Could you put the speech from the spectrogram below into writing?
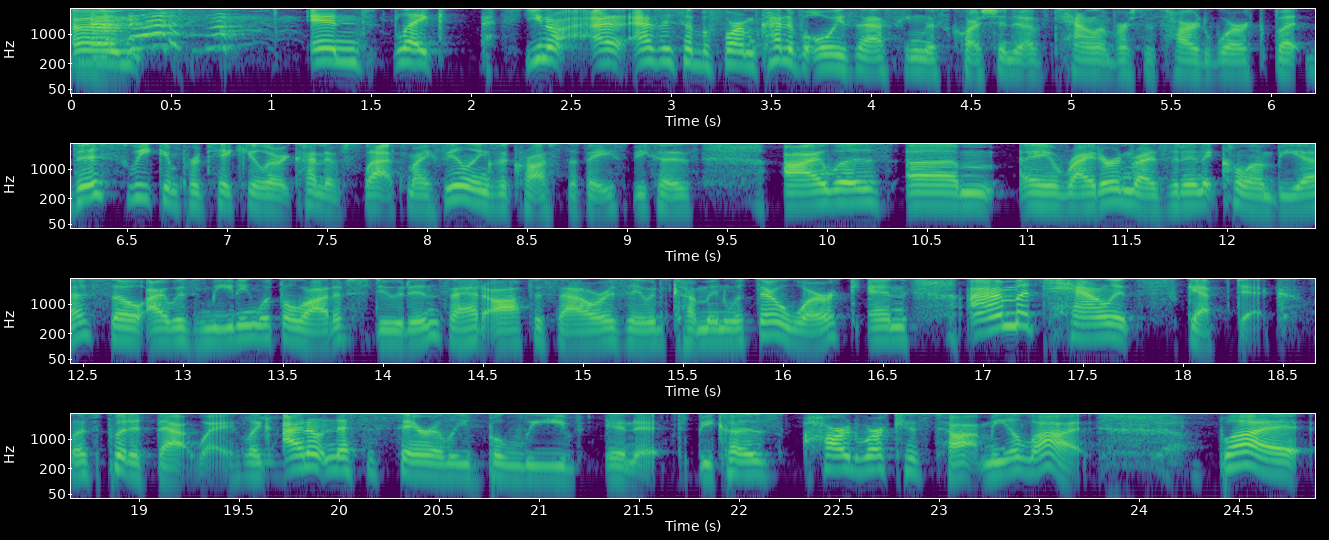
Um, and like you know as i said before i'm kind of always asking this question of talent versus hard work but this week in particular it kind of slapped my feelings across the face because i was um, a writer in resident at columbia so i was meeting with a lot of students. I had office hours. They would come in with their work and i'm a talent skeptic. Let's put it that way. Like i don't necessarily believe in it because hard work has taught me a lot. Yeah. but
